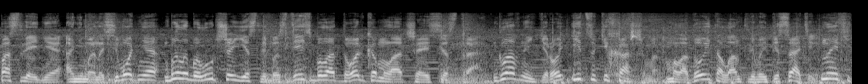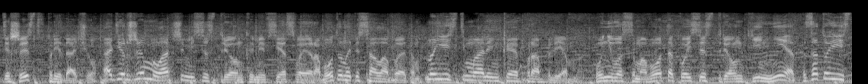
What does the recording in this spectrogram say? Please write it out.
Последнее аниме на сегодня было бы лучше, если бы здесь была только младшая сестра. Главный герой Ицуки Хашима, молодой и талантливый писатель, но и фетишист в придачу. Одержим младшими сестренками, все свои работы написал об этом. Но есть маленькая проблема. У него самого такой сестренки нет, зато есть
